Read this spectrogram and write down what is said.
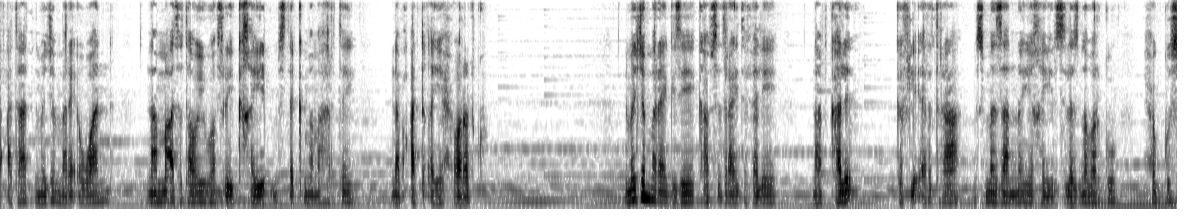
ሰዓታት ንመጀመርያ እዋን ናብ ማእተታዊ ወፍሪ ክኸይድ ምስ ደቂ መማህርተይ ናብ ዓዲ ቀይሕ ወረድኩ ንመጀመርያ ግዜ ካብ ስድራይ ተፈልየ ናብ ካልእ ክፍሊ ኤርትራ ምስ መዛኖ ይኸይድ ስለ ዝነበርኩ ሕጉስ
